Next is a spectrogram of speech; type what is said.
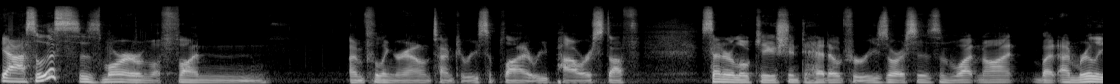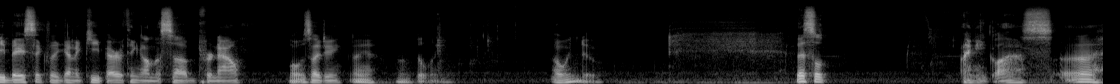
Yeah, so this is more of a fun. I'm fooling around, time to resupply, repower stuff, center location to head out for resources and whatnot. But I'm really basically going to keep everything on the sub for now. What was I doing? Oh, yeah, I'm building a window. This'll. I need glass. Uh,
